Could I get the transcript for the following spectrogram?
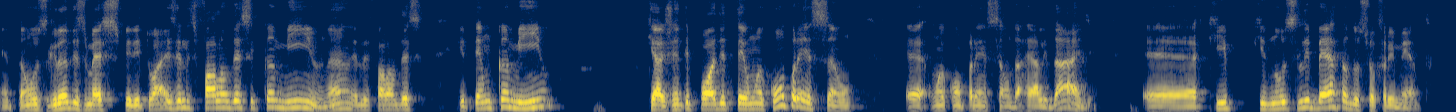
Então, os grandes mestres espirituais, eles falam desse caminho, né? eles falam desse, que tem um caminho que a gente pode ter uma compreensão, é, uma compreensão da realidade é, que, que nos liberta do sofrimento.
